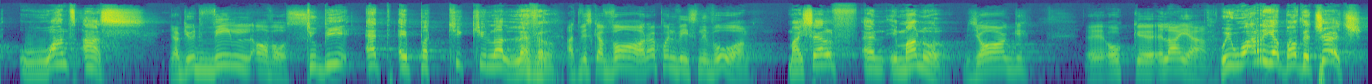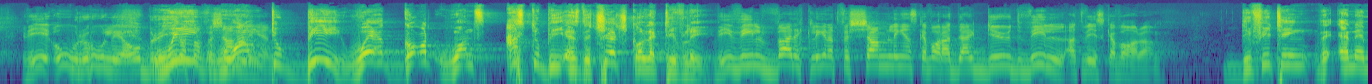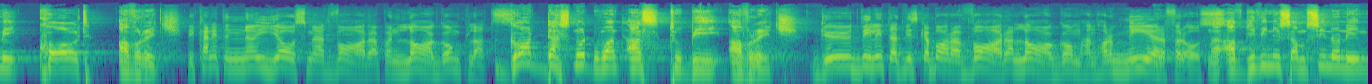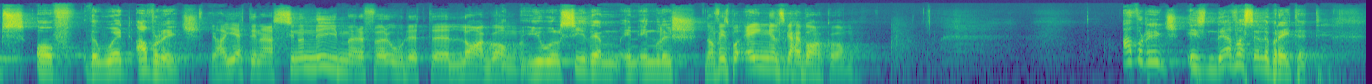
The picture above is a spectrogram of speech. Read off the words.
wants us Ja, Gud vill av oss to be at a particular level. att vi ska vara på en viss nivå. Myself and Emmanuel, Jag eh, och eh, Elijah, we worry about the church. vi är oroliga och bryr oss We om församlingen. want to be where God wants us to be as the church collectively. Vi vill verkligen att församlingen ska vara där Gud vill att vi ska vara. Defeating the enemy called average. Vi kan inte nöja oss med att vara på en lagom plats. God does not want us to be average. Gud vill inte att vi ska bara vara lagom, han har mer för oss. Now, I've given you some synonyms of the word average. Jag har gett er några synonymer för ordet eh, lagom. You will see them in English. De finns på engelska här bakom. Average is never celebrated.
